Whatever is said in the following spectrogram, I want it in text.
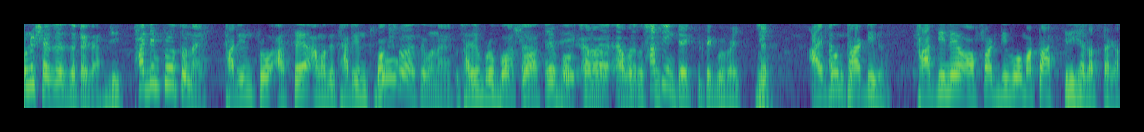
উনিশ হাজার টাকা? জি। থার্টিন প্রো তো নাই? থার্টিন প্রো আছে আমাদের থার্টিন বক্সও আছে মনে হয়। থার্টিন প্রো বক্সও আছে বক্স ছাড়া আবার থার্টিনটা একটু দেখব ভাই। আইফোন থার্টিন থার্টিনের অফার দিব মাত্র আটত্রিশ হাজার টাকা।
